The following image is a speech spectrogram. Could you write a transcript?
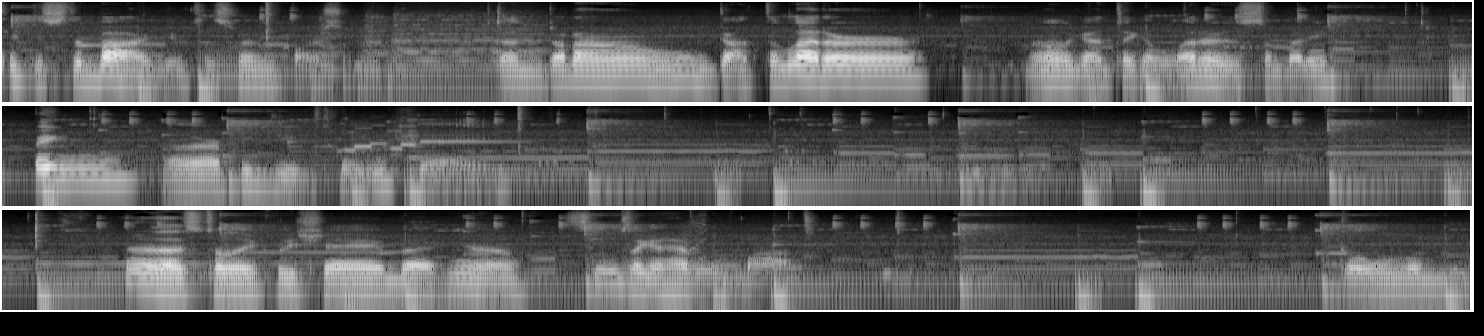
Take this to the bar, give this one parcel. Dun dun dun, got the letter. Oh, gotta take a letter to somebody. Bing! Another RPG cliche. I know that's totally cliche, but you know, seems like it have a lot. Golem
